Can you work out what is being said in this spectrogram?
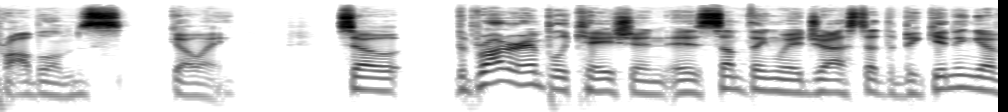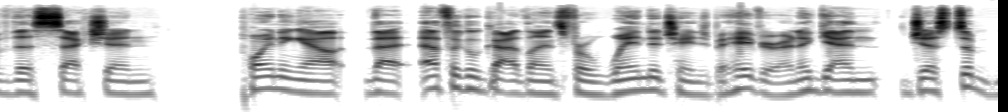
problems going. So the broader implication is something we addressed at the beginning of this section, pointing out that ethical guidelines for when to change behavior. And again, just to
